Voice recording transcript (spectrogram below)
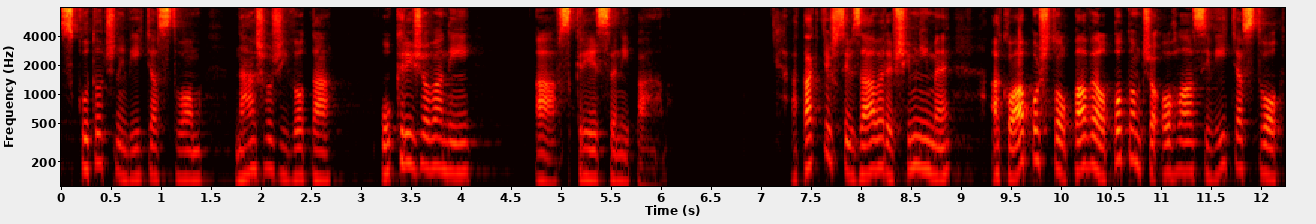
skutočným víťazstvom nášho života, ukrižovaný a vzkriesený pán. A taktiež si v závere všimníme, ako apoštol Pavel po tom, čo ohlási víťazstvo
